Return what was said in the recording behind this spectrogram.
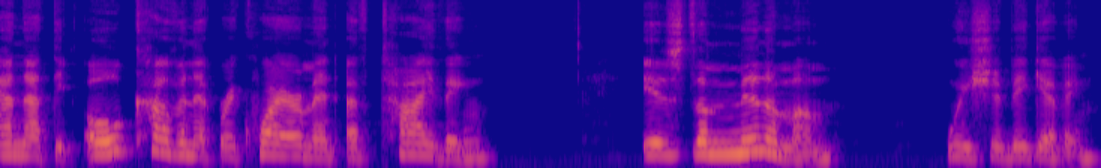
and that the old covenant requirement of tithing is the minimum we should be giving.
